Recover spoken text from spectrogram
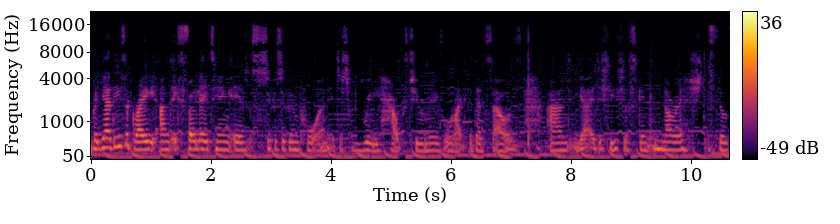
but yeah these are great and exfoliating is super super important. It just really helps to remove all like the dead cells and yeah it just leaves your skin nourished it feels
